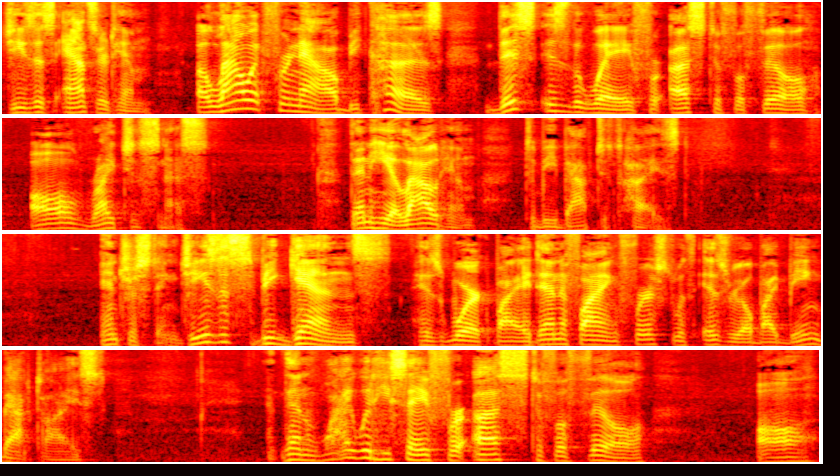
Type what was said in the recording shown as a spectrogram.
Jesus answered him, Allow it for now, because this is the way for us to fulfill all righteousness. Then he allowed him to be baptized. Interesting. Jesus begins his work by identifying first with Israel by being baptized then why would he say for us to fulfill all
